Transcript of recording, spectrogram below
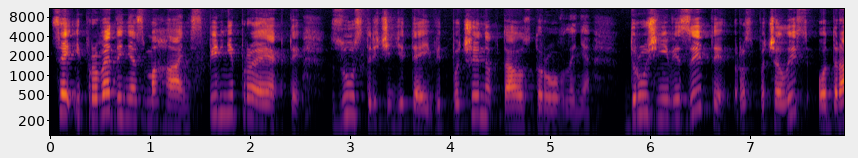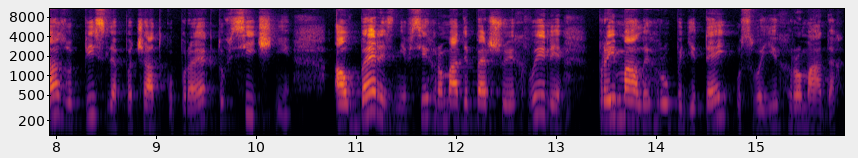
Це і проведення змагань, спільні проекти, зустрічі дітей, відпочинок та оздоровлення. Дружні візити розпочались одразу після початку проекту в січні, а в березні всі громади першої хвилі приймали групи дітей у своїх громадах.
